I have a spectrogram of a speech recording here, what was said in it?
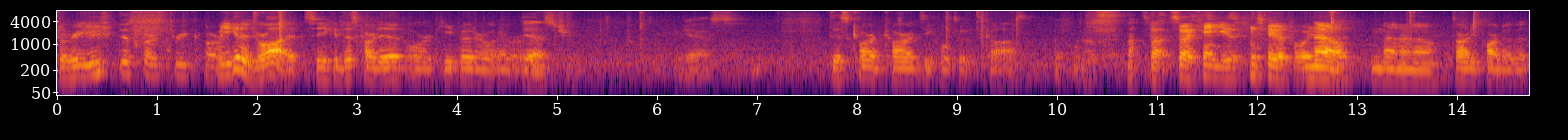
Three. Discard three cards. Well, you get to draw it, so you can discard it or keep it or whatever. Yeah, that's true. Yes. Discard cards equal to its cost. So, so I can't use it to avoid No, no, no, no. It's already part of it.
